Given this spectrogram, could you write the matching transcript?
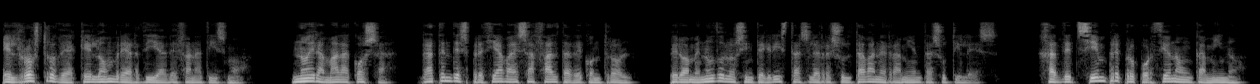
el rostro de aquel hombre ardía de fanatismo. No era mala cosa, Raten despreciaba esa falta de control, pero a menudo los integristas le resultaban herramientas útiles. Haddet siempre proporciona un camino,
